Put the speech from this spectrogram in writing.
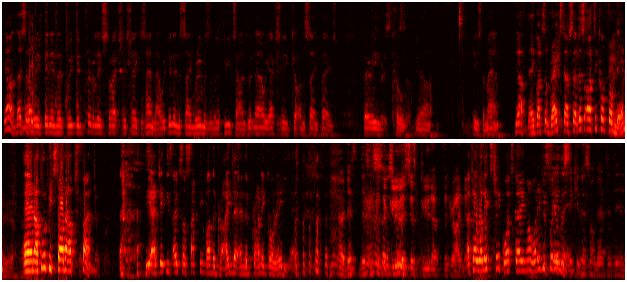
Yeah, no, so now they, we've been in the we've been privileged to actually shake his hand. Now we've been in the same room as him a few times, but now we actually got on the same page. Very cool. Yeah, he's the man. yeah, they got some great stuff. So this article from them, and I thought we'd start out fun. yeah, check these oaks are sucked in by the grinder and the chronic already. Eh? Oh, this, this is so the glue smooth. is just glued up the grinder. Okay, well let's check what's going on. What did you put feel in the there? stickiness on that and then...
